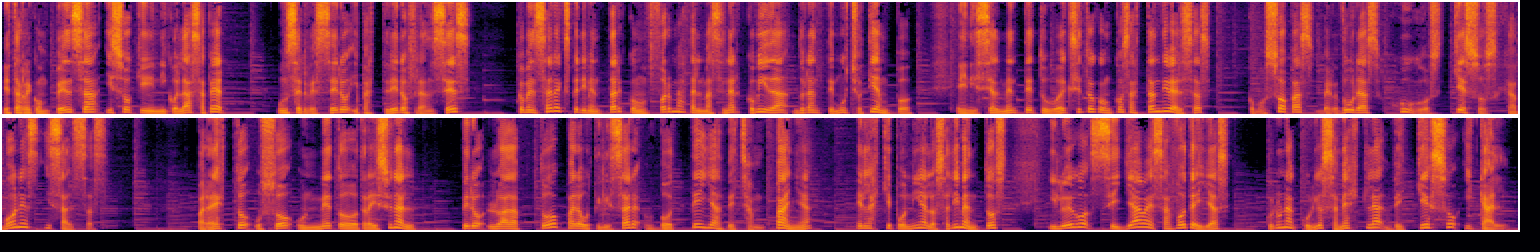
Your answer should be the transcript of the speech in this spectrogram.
Esta recompensa hizo que Nicolas Appert, un cervecero y pastelero francés, comenzara a experimentar con formas de almacenar comida durante mucho tiempo, e inicialmente tuvo éxito con cosas tan diversas como sopas, verduras, jugos, quesos, jamones y salsas. Para esto usó un método tradicional, pero lo adaptó para utilizar botellas de champaña en las que ponía los alimentos y luego sellaba esas botellas con una curiosa mezcla de queso y cal.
